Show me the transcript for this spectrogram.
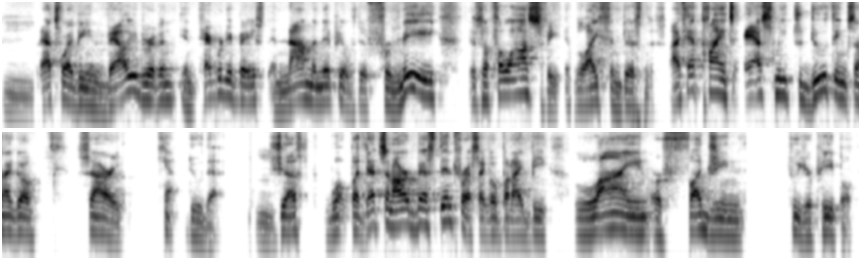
Hmm. That's why being value driven, integrity based, and non manipulative for me is a philosophy in life and business. I've had clients ask me to do things and I go, sorry, can't do that. Mm. Just what, but that's in our best interest. I go, but I'd be lying or fudging to your people.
